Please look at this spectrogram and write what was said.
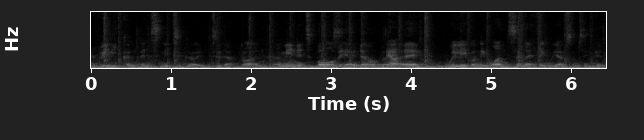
really convinced me to go into that plan. I mean, it's ballsy, I know, but yeah. hey, we live only once, and I think we have something good.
